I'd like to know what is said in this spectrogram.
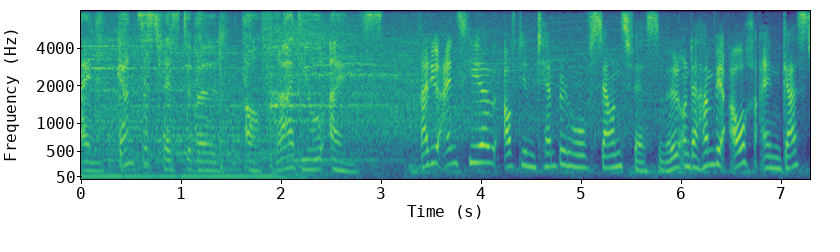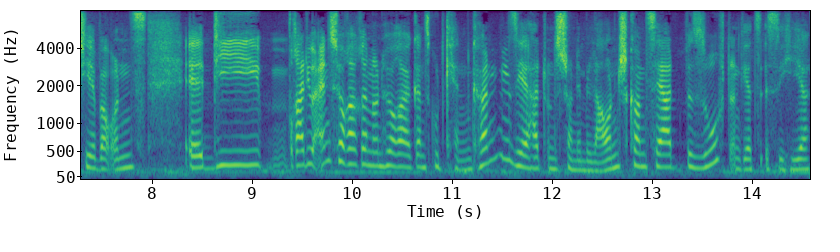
Ein ganzes Festival auf Radio 1. Radio 1 hier auf dem Tempelhof Sounds Festival. Und da haben wir auch einen Gast hier bei uns, äh, die Radio 1-Hörerinnen und Hörer ganz gut kennen könnten. Sie hat uns schon im Lounge-Konzert besucht und jetzt ist sie hier.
